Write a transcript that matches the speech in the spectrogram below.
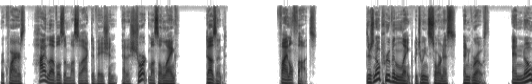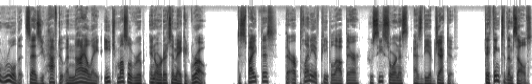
requires high levels of muscle activation at a short muscle length doesn't. Final thoughts. There's no proven link between soreness and growth, and no rule that says you have to annihilate each muscle group in order to make it grow. Despite this, there are plenty of people out there who see soreness as the objective. They think to themselves,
